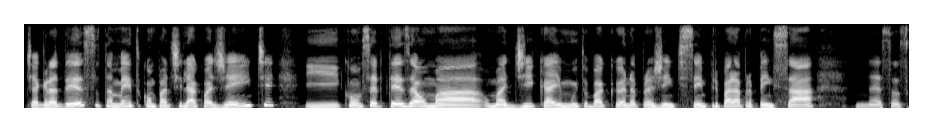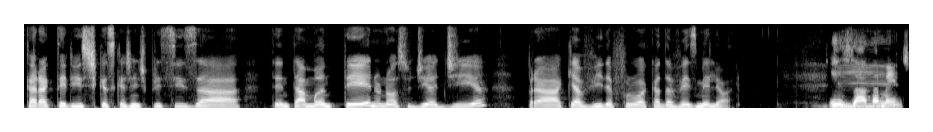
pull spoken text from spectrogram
Te agradeço também tu compartilhar com a gente e com certeza é uma, uma dica aí muito bacana para a gente sempre parar para pensar nessas características que a gente precisa tentar manter no nosso dia a dia para que a vida flua cada vez melhor. Exatamente.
